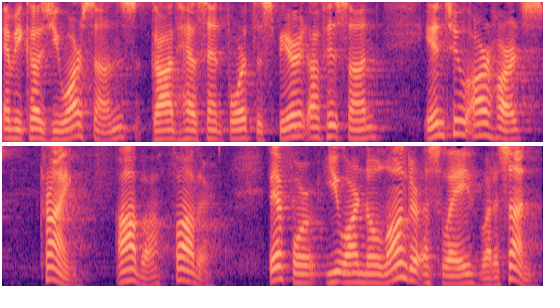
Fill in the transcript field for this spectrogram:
And because you are sons, God has sent forth the Spirit of his Son into our hearts, crying, Abba, Father. Therefore, you are no longer a slave, but a son.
